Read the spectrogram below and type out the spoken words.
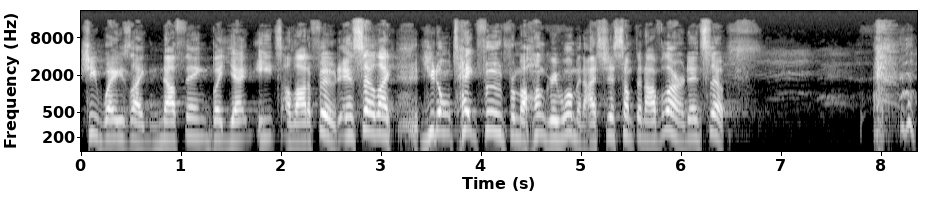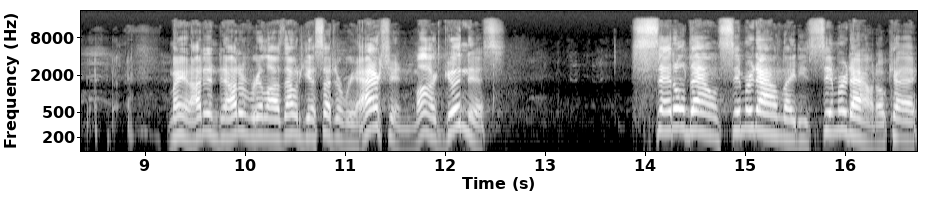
She weighs like nothing, but yet eats a lot of food. And so, like, you don't take food from a hungry woman. It's just something I've learned. And so, man, I didn't, I didn't realize that would get such a reaction. My goodness. Settle down, simmer down, ladies, simmer down, okay?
